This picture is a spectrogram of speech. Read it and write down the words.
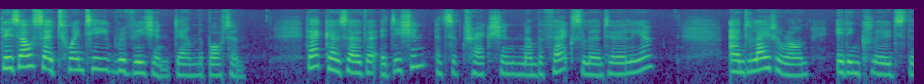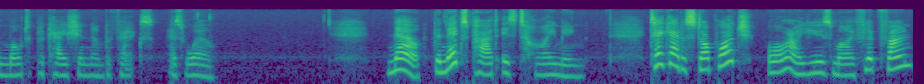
There's also 20 revision down the bottom. That goes over addition and subtraction number facts learnt earlier and later on it includes the multiplication number facts as well. Now the next part is timing. Take out a stopwatch or I use my flip phone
